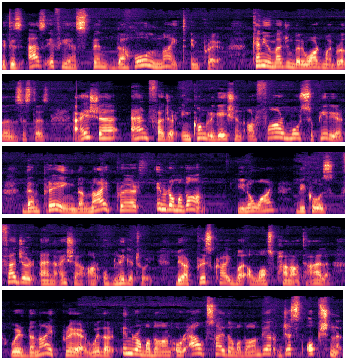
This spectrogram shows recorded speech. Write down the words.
it is as if he has spent the whole night in prayer. Can you imagine the reward, my brothers and sisters? Isha and Fajr in congregation are far more superior than praying the night prayers in Ramadan. You know why? Because Fajr and Isha are obligatory. They are prescribed by Allah subhanahu wa ta'ala. Where the night prayer, whether in Ramadan or outside Ramadan, they are just optional.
